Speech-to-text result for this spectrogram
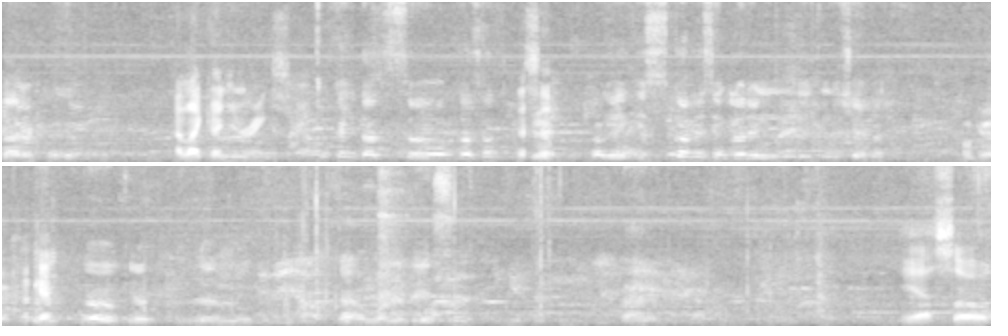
platter. Mhm. I like onion rings. okay, that's uh, that's all. That's Yeah. it. Okay, this coffee is included in the, in the check, huh? Okay. Okay. Okay, let me uh, one of these. Yeah, so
